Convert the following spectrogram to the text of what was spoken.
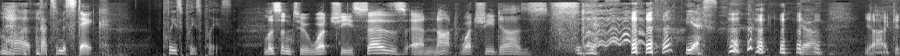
Uh, that's a mistake. Please, please, please. Listen to what she says and not what she does. Yes. yes. Yeah. Yeah, I could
